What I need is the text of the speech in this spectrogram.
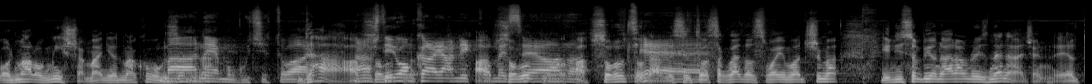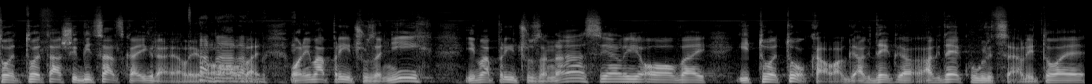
od malog miša, manji od makovog Ma, zrna. nemoguće to, ajde. Da, Znaš ti, apsolutno. on kao ja nikome se, Apsolutno, ono... apsolutno, da. Mislim, to sam gledao svojim očima i nisam bio naravno iznenađen. To, je, to je ta šibicarska igra, jeli? Pa, ovaj, on ima priču za njih, ima priču za nas, jeli? Ovaj, I to je to, kao, a, gde, a gde je kuglica, ali to je,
